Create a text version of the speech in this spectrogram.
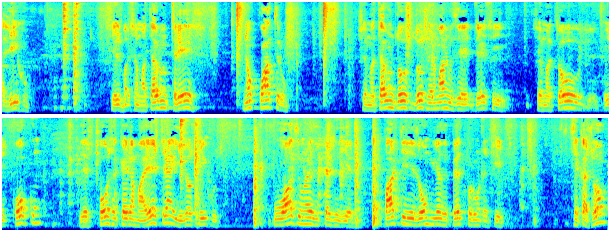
al hijo. Se, mataron tres, no cuatro. Se mataron dos, dos hermanos de, de ese. Se mató eh, Coco, la esposa que era maestra y dos hijos. Cuatro millones de pesos dieron. Aparte de dos millones de pesos por un rechito. Se casó,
